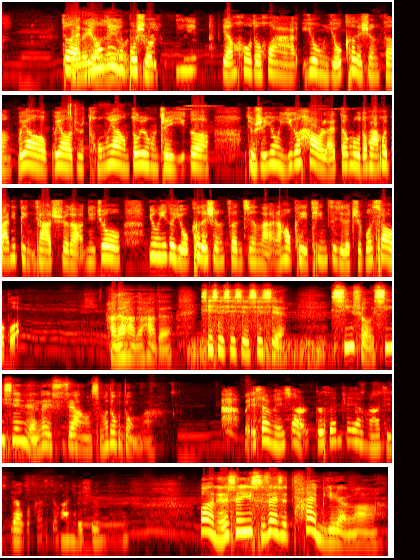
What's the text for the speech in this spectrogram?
对，你用另一部手机，然后的话用游客的身份，不要不要，就是同样都用这一个，就是用一个号来登录的话，会把你顶下去的。你就用一个游客的身份进来，然后可以听自己的直播效果。好的，好的，好的，谢谢，谢谢，谢谢。新手新鲜人类是这样，什么都不懂吗？没事儿，没事儿，就先这样啊，姐姐，我很喜欢你的声音。哇，你的声音实在是太迷人了。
